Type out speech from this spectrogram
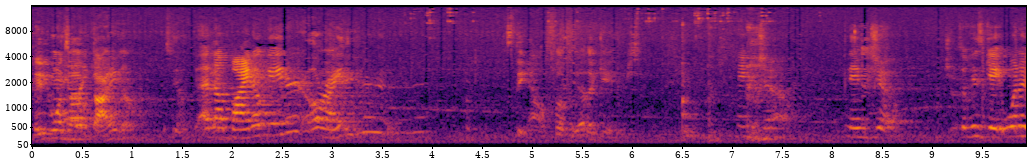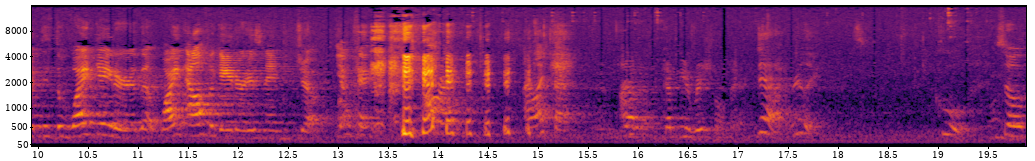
Maybe one's albino. An albino gator. All right. It's the alpha of the other gators. Name Joe. Name Joe. So his gate, one of the white gator, the white alpha gator is named Joe. Yeah. Okay. All right. I like that. Gotta, gotta be original there. Yeah, really. Cool. So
